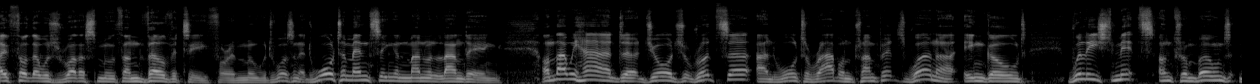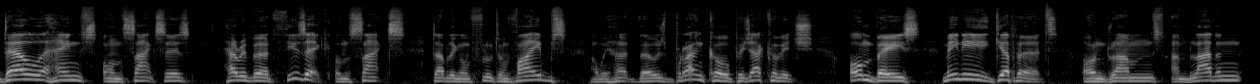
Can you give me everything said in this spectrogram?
I thought that was rather smooth and velvety for a mood, wasn't it? Walter Mensing and Manuel Landing. On that, we had uh, George Rutzer and Walter Raab on trumpets, Werner Ingold, Willie Schmitz on trombones, Del Heinz on saxes, Heribert Thusek on sax, doubling on flute and vibes, and we heard those, Branko Pijakovic on bass, Mini Geppert on drums, and Mladen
